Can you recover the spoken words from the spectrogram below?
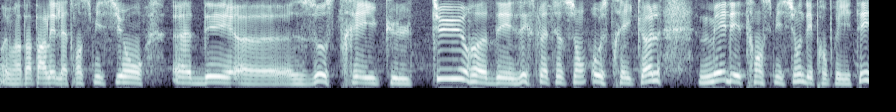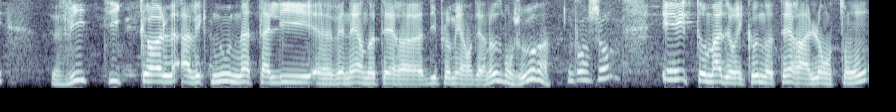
On ne va pas parler de la transmission euh, des euh, ostréicultures, des exploitations ostréicoles, mais des transmissions des propriétés viticoles. Avec nous, Nathalie Vénère, euh, notaire diplômée à Andernos. Bonjour. Bonjour. Et Thomas Derico, notaire à Lanton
